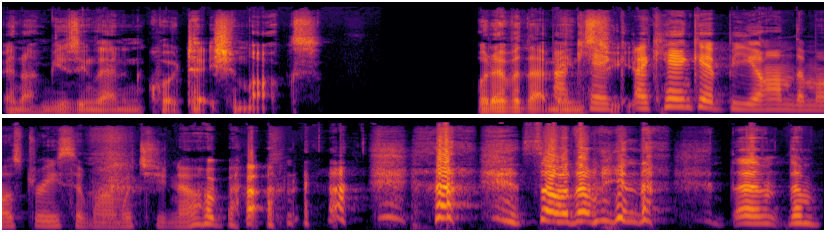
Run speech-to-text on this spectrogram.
And I'm using that in quotation marks whatever that means I can't, I can't get beyond the most recent one, which you know about. so I mean, the, the, the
